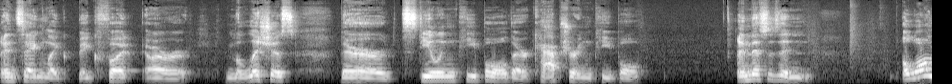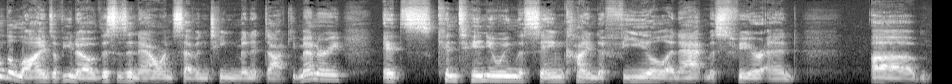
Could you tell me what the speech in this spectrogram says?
and saying like Bigfoot are malicious, they're stealing people, they're capturing people. And this is in along the lines of, you know, this is an hour and 17 minute documentary. It's continuing the same kind of feel and atmosphere and um,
